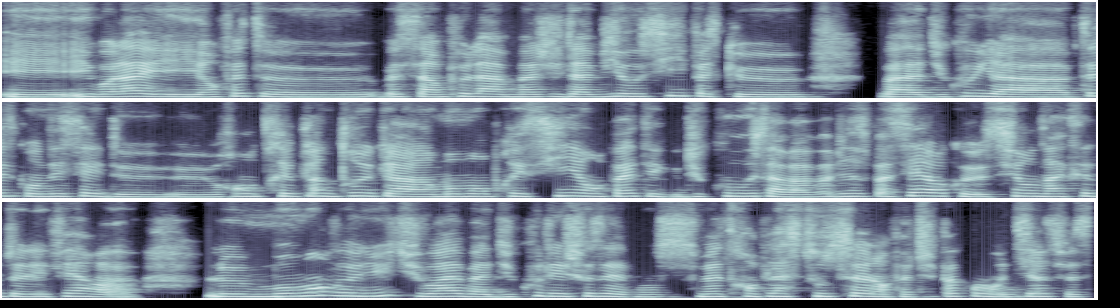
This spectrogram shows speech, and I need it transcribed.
et, et voilà et en fait euh, bah, c'est un peu la magie de la vie aussi parce que bah du coup il y a peut-être qu'on essaye de rentrer plein de trucs à un moment précis en fait et que du coup ça va pas bien se passer alors que si on accepte de les faire euh, le moment venu tu vois bah du coup les choses elles vont se mettre en place toutes seules en fait je sais pas comment dire tu vois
